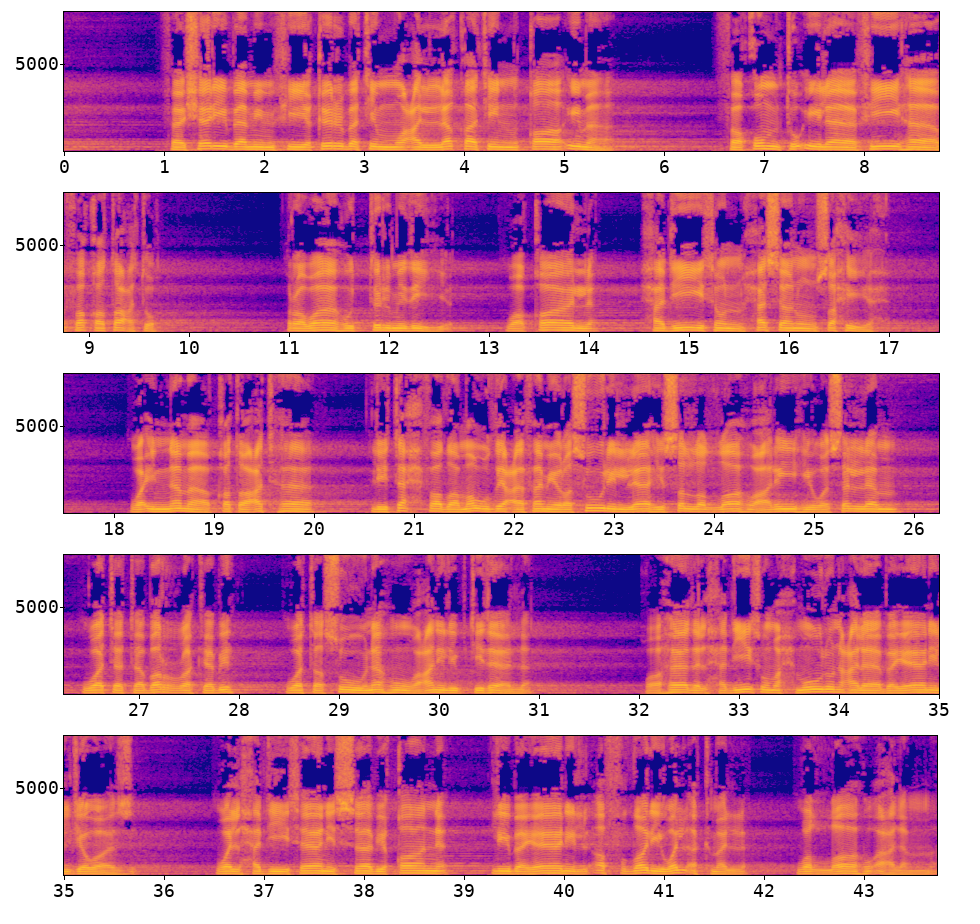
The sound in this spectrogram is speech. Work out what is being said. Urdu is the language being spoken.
فشرب من في قربة معلقة قائمة، فقمت إلى فيها فقطعته. رواه الترمذي، وقال حديث حسن صحيح، وإنما قطعتها لتحفظ موضع فم رسول الله صلى الله عليه وسلم وتتبرك به وتصونه عن الابتذال. وهذا الحديث محمول على بيان الجواز، والحديثان السابقان لبيان الأفضل والأكمل، والله أعلم.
